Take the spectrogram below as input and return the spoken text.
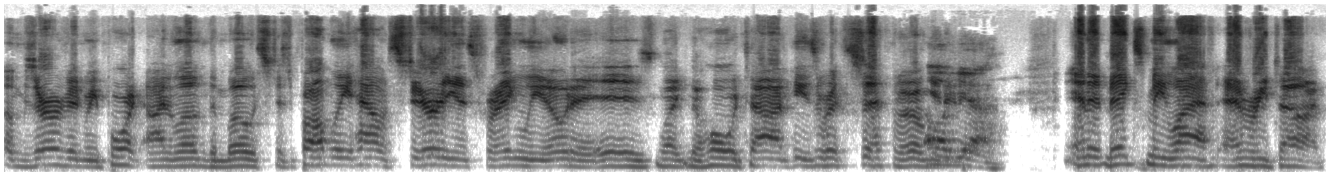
observe and report I love the most is probably how serious Ray Liotta is like the whole time he's with Seth Rogen. Oh yeah. And it makes me laugh every time.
